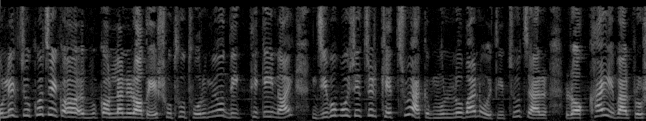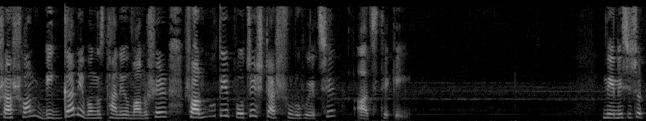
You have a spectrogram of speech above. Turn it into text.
উল্লেখযোগ্য যে কল্যাণী হ্রদে শুধু ধর্মীয় দিক থেকেই নয়, জীববৈচিত্র্যের ক্ষেত্রেও এক মূল্যবান ঐতিহ্য যার রক্ষায় এবার প্রশাসন, বিজ্ঞান এবং স্থানীয় মানুষের সম্মতির প্রচেষ্টা শুরু হয়েছে আজ থেকেই। নিয়ে নিচ্ছি ছোট্ট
